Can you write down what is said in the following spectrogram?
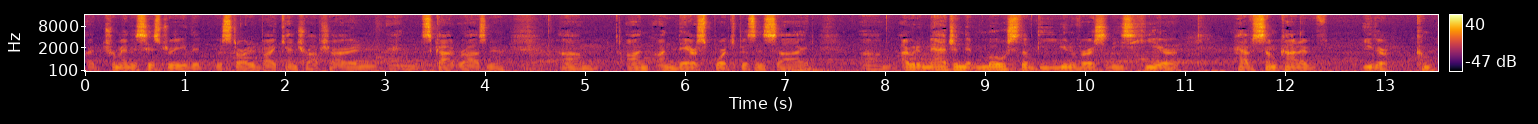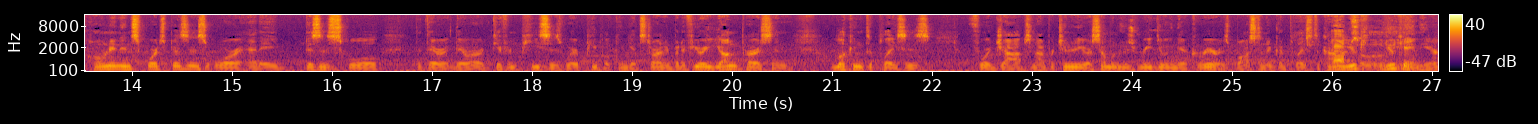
a, a tremendous history that was started by Ken Shropshire and, and Scott Rosner um, on, on their sports business side. Um, I would imagine that most of the universities here have some kind of either component in sports business or at a business school that there there are different pieces where people can get started. But if you're a young person looking to places for jobs and opportunity, or someone who's redoing their career, is Boston a good place to come? Absolutely. You, you came here.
